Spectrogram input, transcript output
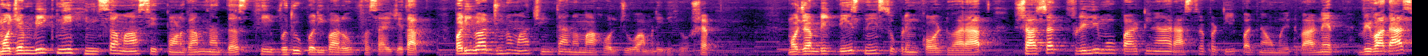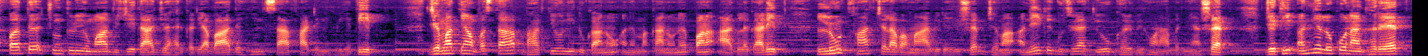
મોઝેમ્બિકની હિંસામાં સિતપોણ ગામના દસથી વધુ પરિવારો ફસાઈ જતા. પરિવારજનોમાં ચિંતાનો માહોલ જોવા મળી રહ્યો છે. મોઝમ્બિક દેશની સુપ્રીમ કોર્ટ દ્વારા શાસક ફ્રિલિમો પાર્ટીના રાષ્ટ્રપતિ પદના ઉમેદવારને વિવાદાસ્પદ ચૂંટણીઓમાં વિજેતા જાહેર કર્યા બાદ હિંસા ફાટી નીકળી હતી. જેમાં ત્યાં વસતા ભારતીયોની દુકાનો અને મકાનોને પણ આગ લગાડી લૂંટફાટ ચલાવવામાં આવી રહી છે, જેમાં અનેક ગુજરાતીઓ ઘરવિહોણા બન્યા છે, જેથી અન્ય લોકોના ઘરે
